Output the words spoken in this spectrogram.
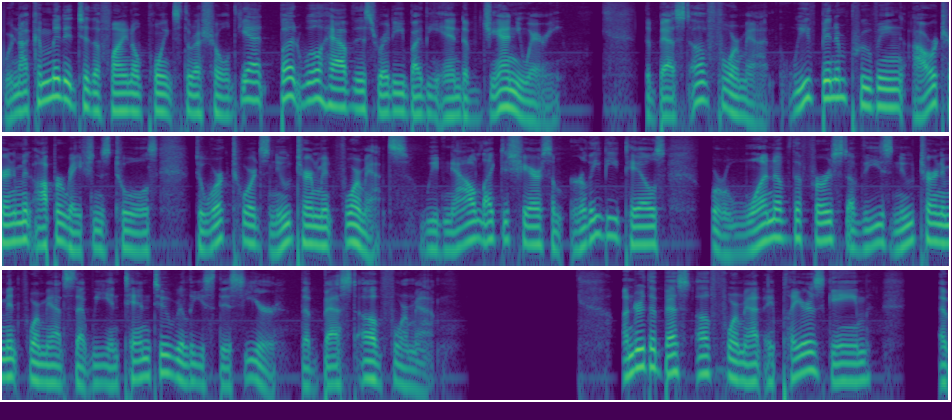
We're not committed to the final points threshold yet, but we'll have this ready by the end of January the best of format. We've been improving our tournament operations tools to work towards new tournament formats. We'd now like to share some early details for one of the first of these new tournament formats that we intend to release this year the best of format. Under the best of format, a player's game a,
